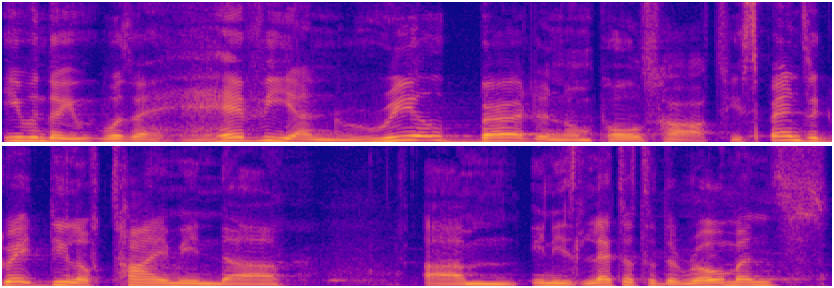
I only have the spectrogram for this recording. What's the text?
even though it was a heavy and real burden on Paul's heart, he spends a great deal of time in, uh, um, in his letter to the Romans,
